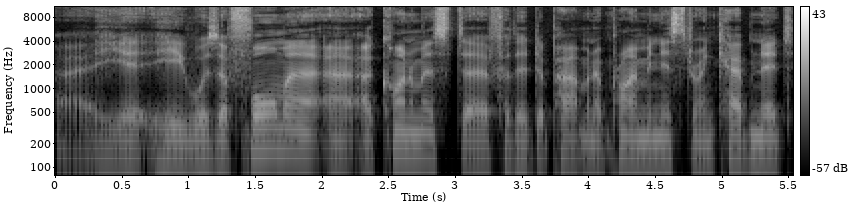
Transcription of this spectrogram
Uh, he, he was a former uh, economist uh, for the Department of Prime Minister and Cabinet,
